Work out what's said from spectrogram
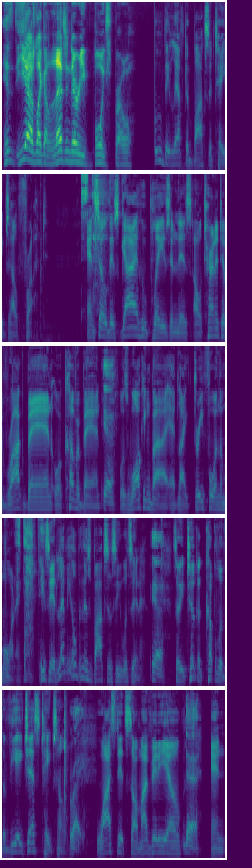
His he has like a legendary voice, bro. they left a box of tapes out front. And so this guy who plays in this alternative rock band or cover band Yeah. was walking by at like three, four in the morning. he said, "Let me open this box and see what's in it." Yeah. So he took a couple of the VHS tapes home, Right. watched it, saw my video, Yeah. and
